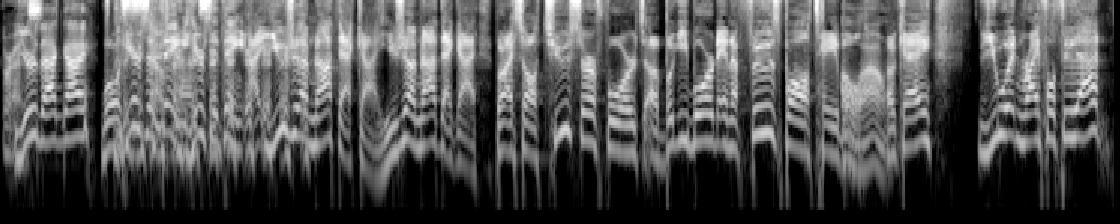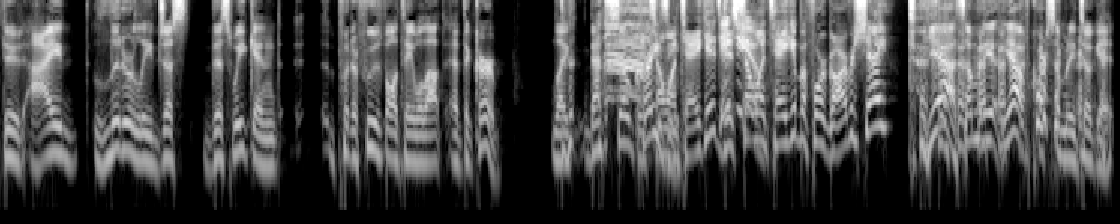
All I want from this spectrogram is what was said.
Gross. You're that guy? Well, here's the thing. Here's the thing. I, usually I'm not that guy. Usually I'm not that guy. But I saw two surfboards, a boogie board, and a foosball table. Oh, wow. Okay. You wouldn't rifle through that? Dude, I literally just this weekend put a foosball table out at the curb. Like that's so crazy. Did someone take it? Did Did, someone take it before garbage day? yeah, somebody. Yeah, of course somebody took it.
